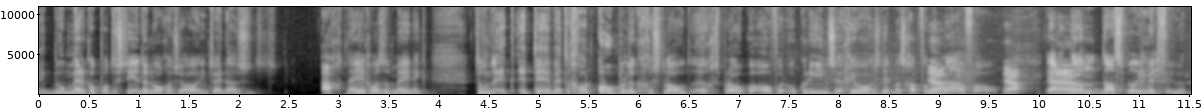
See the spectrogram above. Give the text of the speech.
Ik bedoel, Merkel protesteerde nog en zo. In 2008, 2009 was dat, meen ik. Toen werd er gewoon openlijk eh, gesproken over Oekraïns en Georgisch lidmaatschap van Ja. de NAVO. Ja, Ja, ehm, dan, dan speel je met vuur.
